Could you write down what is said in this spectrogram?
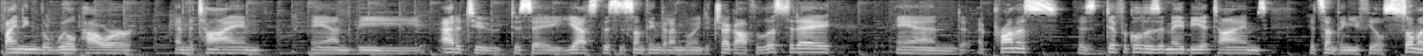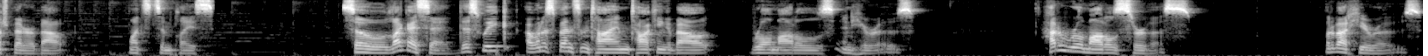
finding the willpower and the time and the attitude to say, yes, this is something that I'm going to check off the list today. And I promise, as difficult as it may be at times, it's something you feel so much better about once it's in place. So, like I said, this week I want to spend some time talking about role models, and heroes. How do role models serve us? What about heroes?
